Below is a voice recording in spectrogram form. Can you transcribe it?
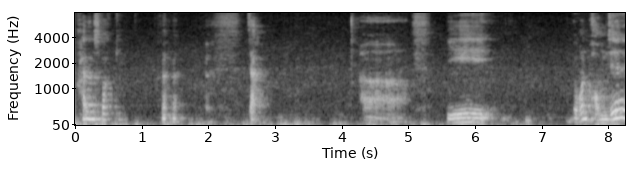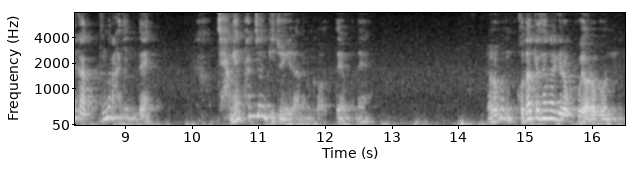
하는 수밖에. 자, 어, 이 이건 범죄 같은 건 아닌데 장애 판정 기준이라는 것 때문에 여러분 고등학교 생활기록부 여러분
